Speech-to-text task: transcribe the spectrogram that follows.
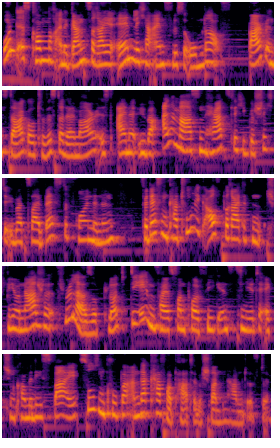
Und es kommen noch eine ganze Reihe ähnlicher Einflüsse obendrauf. Barb and Star Go to Vista Del Mar ist eine über alle Maßen herzliche Geschichte über zwei beste Freundinnen, für dessen cartoonig aufbereiteten Spionage-Thriller-Subplot die ebenfalls von Paul Feig inszenierte Action-Comedy Spy Susan Cooper Undercover-Pate gestanden haben dürfte.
